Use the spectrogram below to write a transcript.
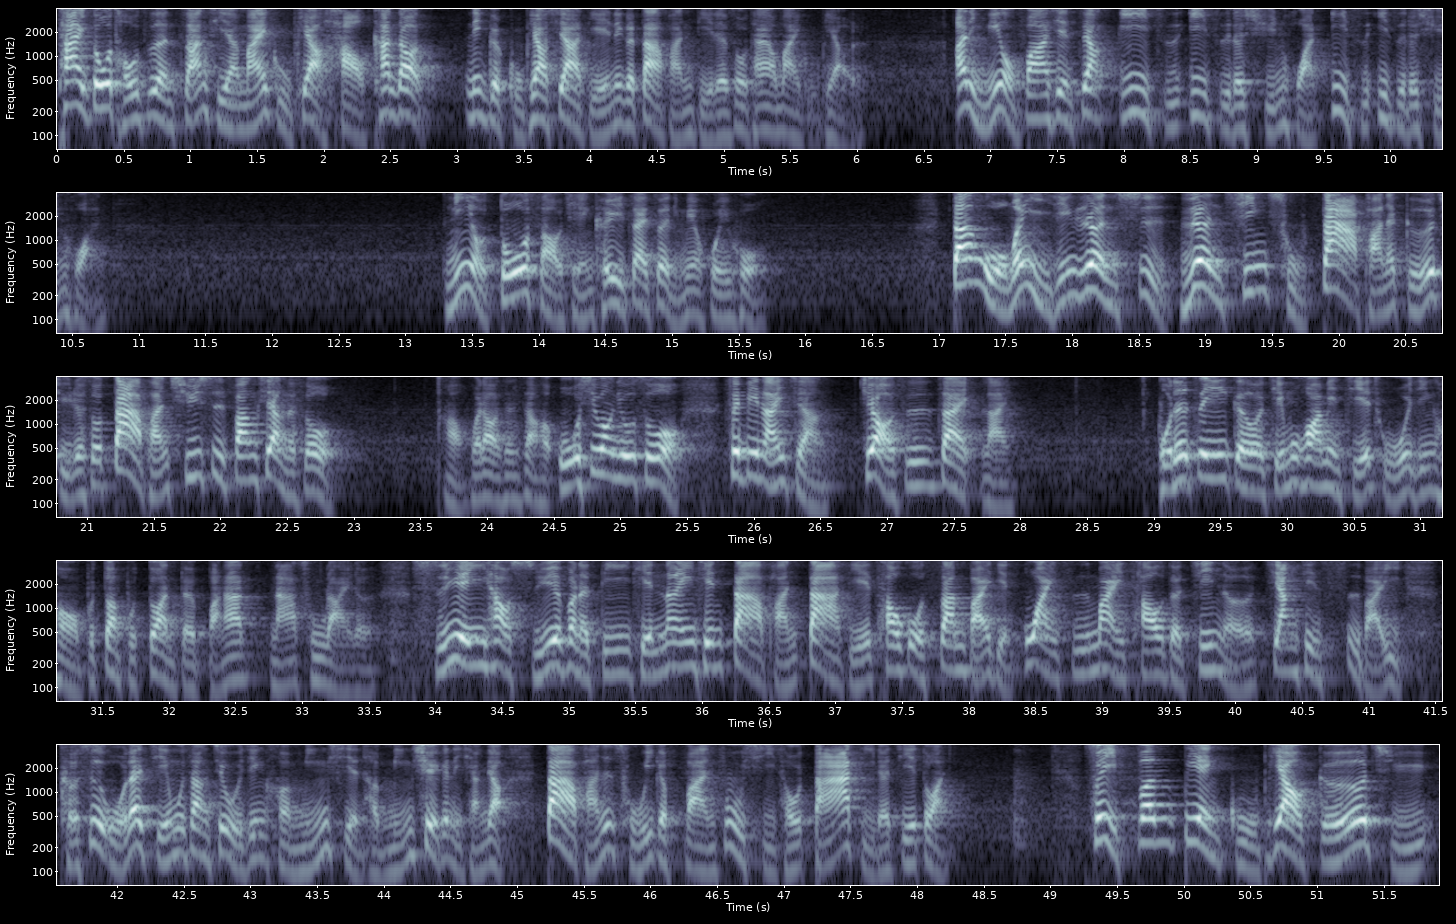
太多投资人涨起来买股票，好看到那个股票下跌，那个大盘跌的时候，他要卖股票了。而你没有发现这样一直一直的循环，一直一直的循环。你有多少钱可以在这里面挥霍？当我们已经认识、认清楚大盘的格局的时候，大盘趋势方向的时候，好，回到我身上哈，我希望就是说，这边来讲，焦老师再来。我的这一个节目画面截图，我已经哈不断不断的把它拿出来了。十月一号，十月份的第一天，那一天大盘大跌超过三百点，外资卖超的金额将近四百亿。可是我在节目上就已经很明显、很明确跟你强调，大盘是处于一个反复洗筹打底的阶段，所以分辨股票格局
